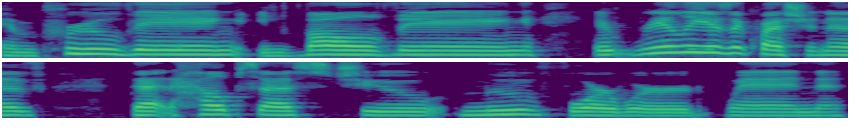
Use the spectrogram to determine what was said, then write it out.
improving, evolving. It really is a question of that helps us to move forward when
